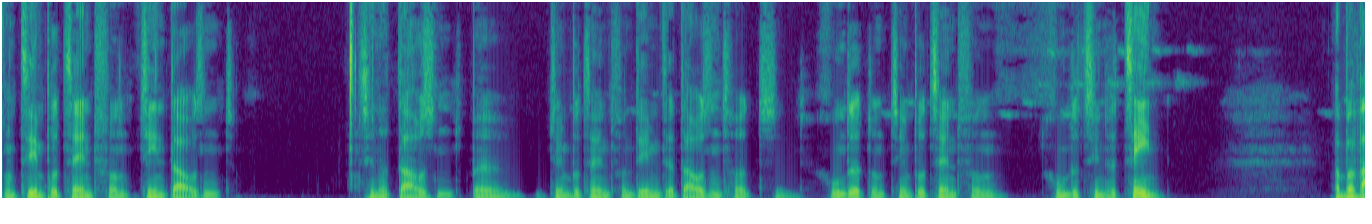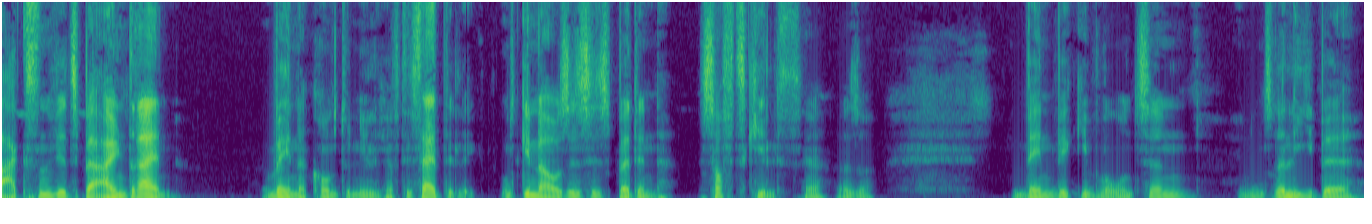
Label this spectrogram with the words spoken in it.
Und 10% von 10.000 sind nur 1000, bei 10% von dem, der 1000 hat, sind 100 und 10% von 100 sind halt 10. Aber wachsen wird es bei allen dreien, wenn er kontinuierlich auf die Seite legt. Und genauso ist es bei den Soft Skills. Ja? Also, wenn wir gewohnt sind, in unserer Liebe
